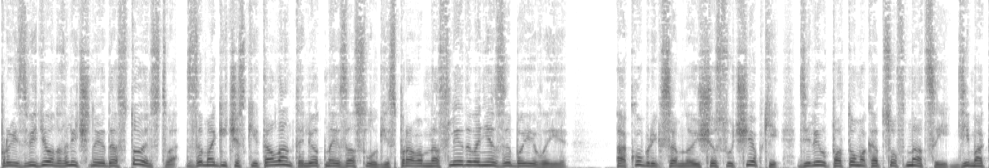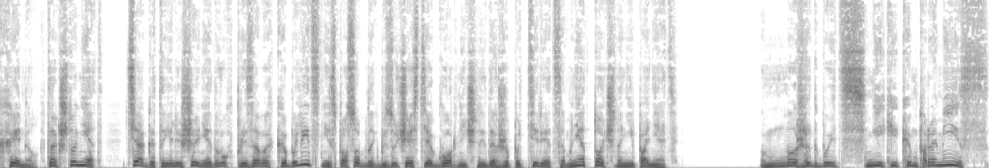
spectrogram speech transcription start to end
Произведен в личное достоинство за магический талант и летные заслуги с правом наследования за боевые. А Кубрик со мной еще с учебки делил потомок отцов нации, Димак Хэмилл. Так что нет, тяготы и лишения двух призовых кобылиц, не способных без участия горничной даже подтереться, мне точно не понять. Может быть, некий компромисс?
